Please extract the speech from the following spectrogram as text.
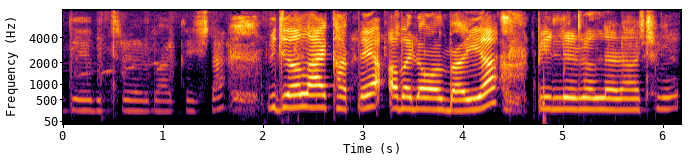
Videoyu bitirelim arkadaşlar. Videoya like atmayı, abone olmayı, bildirimleri açmayı.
